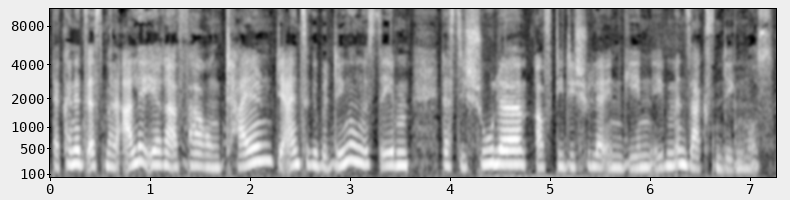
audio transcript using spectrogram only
Da können jetzt erstmal alle ihre Erfahrungen teilen. Die einzige Bedingung ist eben, dass die Schule, auf die die SchülerInnen gehen, eben in Sachsen liegen muss.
